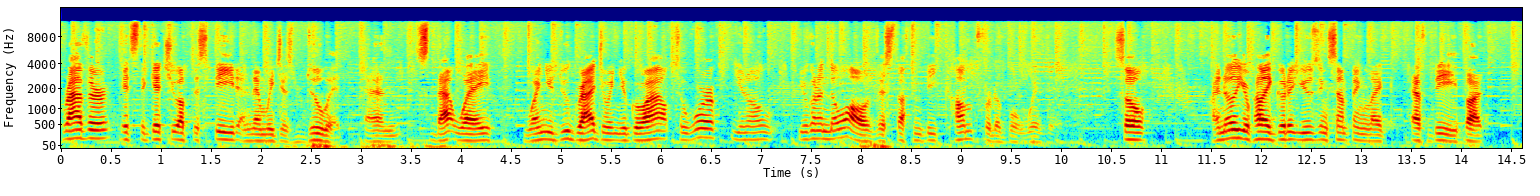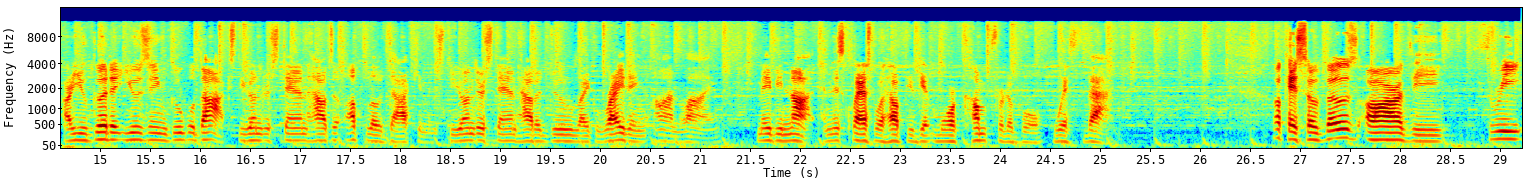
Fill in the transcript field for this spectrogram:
rather it's to get you up to speed and then we just do it. And that way, when you do graduate and you go out to work, you know, you're going to know all of this stuff and be comfortable with it. So I know you're probably good at using something like FB, but are you good at using Google Docs? Do you understand how to upload documents? Do you understand how to do like writing online? Maybe not, and this class will help you get more comfortable with that. Okay, so those are the three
